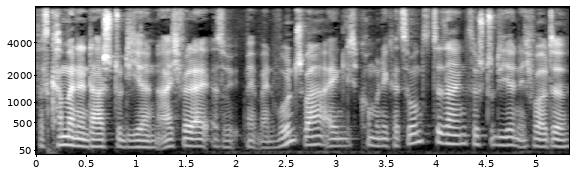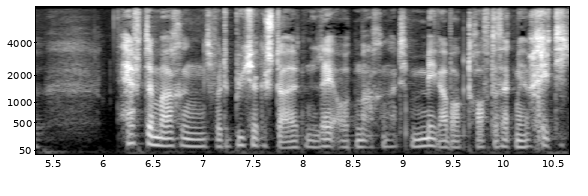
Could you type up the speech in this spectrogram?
was kann man denn da studieren? Ah, ich will, also mein Wunsch war eigentlich Kommunikationsdesign zu studieren. Ich wollte Hefte machen, ich wollte Bücher gestalten, Layout machen, hatte ich mega Bock drauf. Das hat mir richtig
